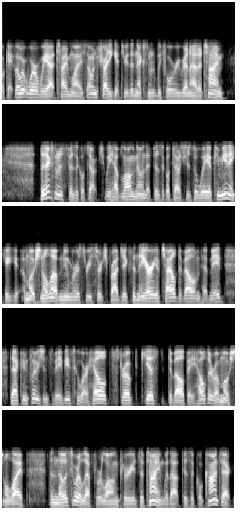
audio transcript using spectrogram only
Okay, where, where are we at time wise? I want to try to get through the next one before we run out of time. The next one is physical touch. We have long known that physical touch is a way of communicating emotional love. Numerous research projects in the area of child development have made that conclusion. Babies who are held, stroked, kissed develop a healthier emotional life than those who are left for long periods of time without physical contact.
